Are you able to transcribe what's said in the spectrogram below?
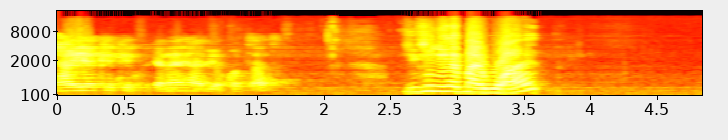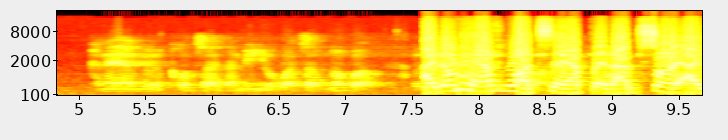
Ah, yeah, okay, okay. Can I have your contact? You can you have my what? Can I have your contact? I mean your WhatsApp number. I don't have WhatsApp, but I'm sorry I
